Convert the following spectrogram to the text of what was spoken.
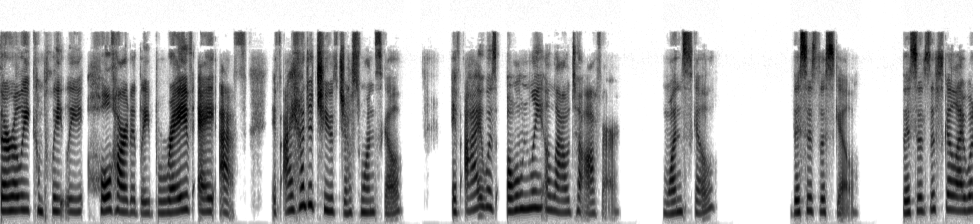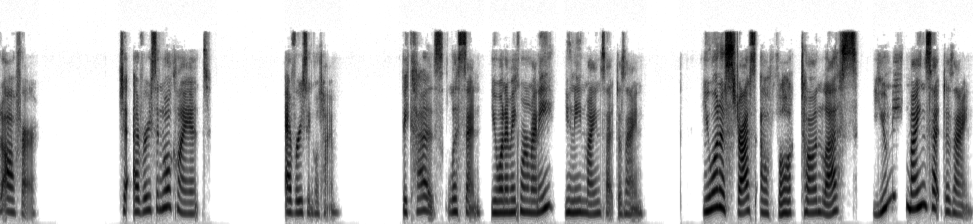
thoroughly, completely, wholeheartedly, brave AF. If I had to choose just one skill, if I was only allowed to offer one skill, this is the skill. This is the skill I would offer to every single client every single time. Because listen, you want to make more money? You need mindset design. You want to stress a fuck ton less? You need mindset design.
